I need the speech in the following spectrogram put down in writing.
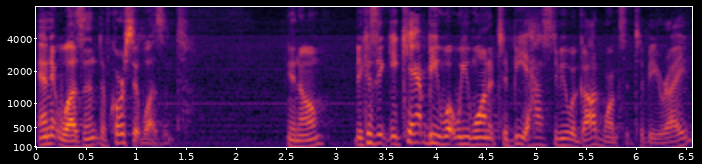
and it wasn't. Of course it wasn't. You know? because it, it can't be what we want it to be. It has to be what God wants it to be, right?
